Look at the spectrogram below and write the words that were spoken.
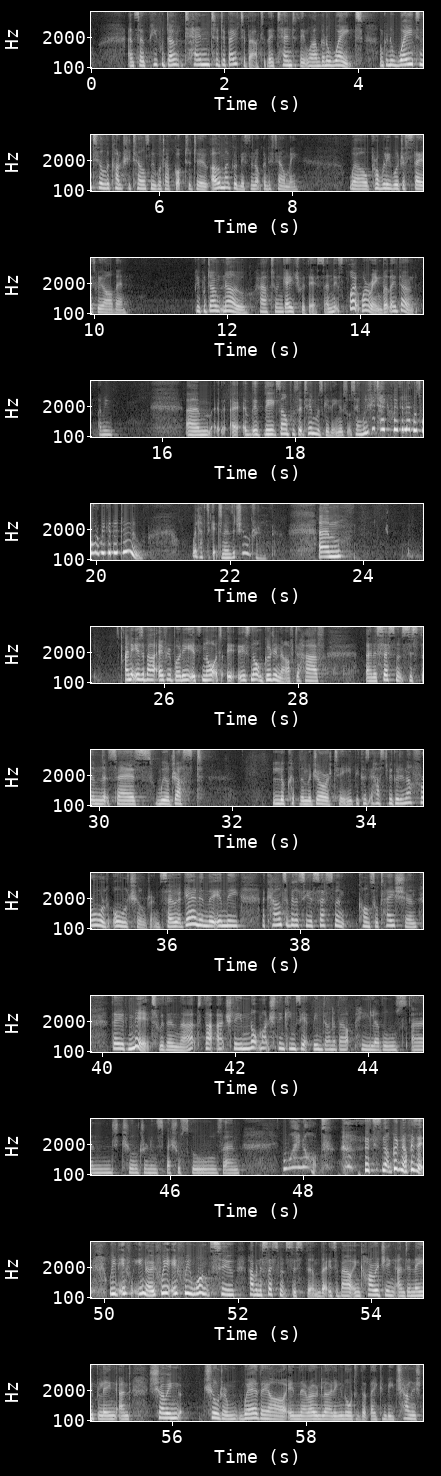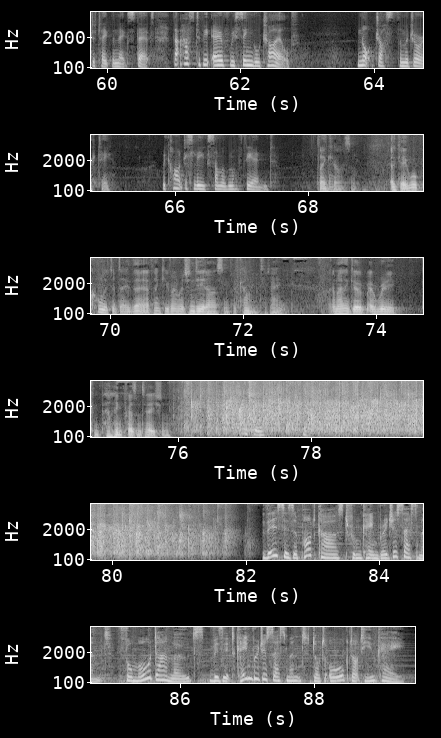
And so people don't tend to debate about it. They tend to think, well, I'm going to wait. I'm going to wait until the country tells me what I've got to do. Oh my goodness, they're not going to tell me. Well, probably we'll just stay as we are then. People don't know how to engage with this. And it's quite worrying, but they don't. I mean, um, uh, the, the, examples that Tim was giving, is sort of saying, well, if you take away the levels, what are we going to do? We'll have to get to know the children. Um, and it is about everybody. It's not, it's not good enough to have an assessment system that says we'll just look at the majority because it has to be good enough for all, all children. So again, in the, in the accountability assessment consultation, they admit within that that actually not much thinking's yet been done about P levels and children in special schools and why not? it's not good enough, is it? We, if, you know, if, we, if we want to have an assessment system that is about encouraging and enabling and showing children where they are in their own learning in order that they can be challenged to take the next steps. That has to be every single child, not just the majority. We can't just leave some of them off the end. Thank so. you, Alison. Okay, we'll call it a day there. Thank you very much indeed, Alison, for coming today. And I think a, a really compelling presentation. Thank you. This is a podcast from Cambridge Assessment. For more downloads, visit cambridgeassessment.org.uk.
